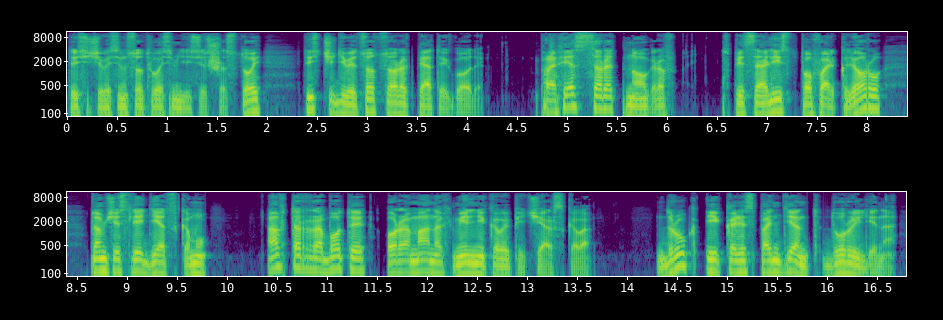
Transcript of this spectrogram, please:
1886-1945 годы. Профессор-этнограф, специалист по фольклору, в том числе детскому, автор работы о романах Мельникова-Печерского, друг и корреспондент Дурылина –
